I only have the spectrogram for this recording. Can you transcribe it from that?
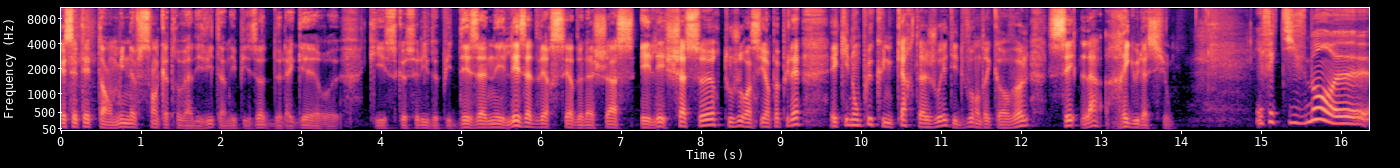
Et c'était en 1998 un épisode de la guerre euh, qui ce que se livre depuis des années les adversaires de la chasse et les chasseurs, toujours ainsi impopulaires, et qui n'ont plus qu'une carte à jouer, dites-vous André Corvol, c'est la régulation. Effectivement, euh,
